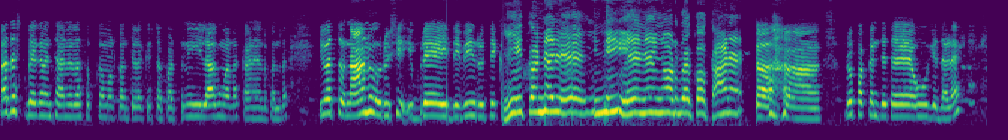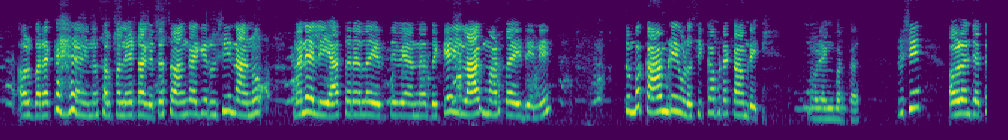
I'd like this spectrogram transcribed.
ಆದಷ್ಟು ಬೇಗ ನನ್ನ ಚಾನೆಲ್ಲ ಸಬ್ಸ್ಕ್ರೈಬ್ ಮಾಡ್ಕೊಂಡು ಹೇಳಕ್ಕೆ ಇಷ್ಟಪಡ್ತೀನಿ. ಈ ಲಾಗ್ ಮಾಡೋ ಕಾರಣ ಏನಪ್ಪ ಅಂದ್ರೆ ಇವತ್ತು ನಾನು ಋಷಿ ಇಬ್ಬರೇ ಇದ್ದೀವಿ ಋತಿಕ್ ಈ ಕಣ್ಣಲ್ಲಿ ಇನ್ನೀ ಏನೇನು ನೋಡಬೇಕು ಕಾಣೆ. ರೂಪಕ್ಕನ ಜೊತೆ ಹೋಗಿದ್ದಾಳೆ. ಅವಳು ಬರೋಕ್ಕೆ ಇನ್ನೊಂದು ಸ್ವಲ್ಪ ಲೇಟ್ ಆಗುತ್ತೆ. ಸೊ ಹಂಗಾಗಿ ಋಷಿ ನಾನು ಮನೆಯಲ್ಲಿ ಯಾವ ಥರ ಎಲ್ಲ ಇರ್ತೀವಿ ಅನ್ನೋದಕ್ಕೆ ಈ ಲಾಗ್ ಮಾಡ್ತಾ ಇದ್ದೀನಿ. ತುಂಬ ಕಾಮಿಡಿ ಇವಳು ಸಿಕ್ಕಾಪಟ್ಟೆ ಕಾಮಿಡಿ. ನೋಡಿ ಹೆಂಗೆ ಬರ್ತಾಳೆ. ಋಷಿ ಅವಳ ಜೊತೆ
